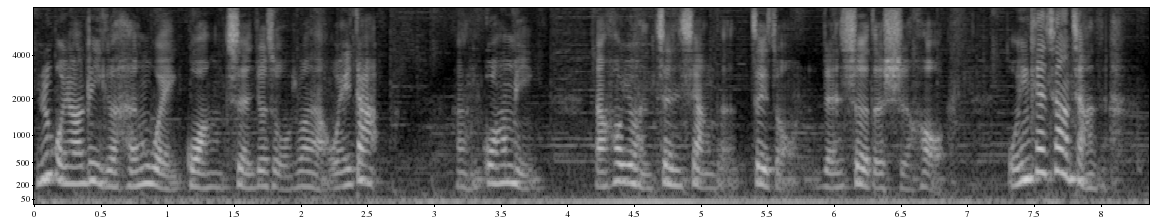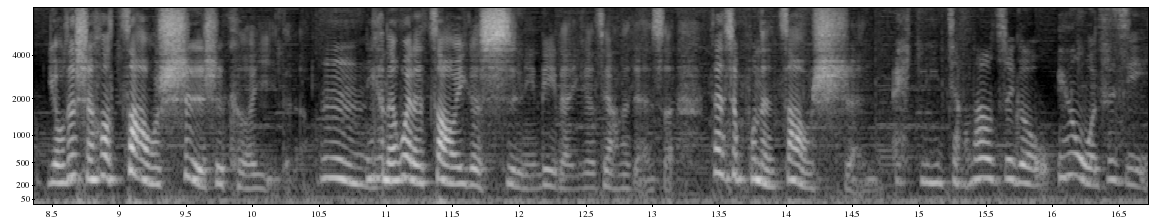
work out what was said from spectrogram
如果要立一个很伟光正，就是我说的伟大、很光明，然后又很正向的这种人设的时候，我应该这样讲，有的时候造势是可以的。嗯你可能为了造一个势，你立了一个这样的人设，但是不能造神。哎，你讲到这个，因为我自己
